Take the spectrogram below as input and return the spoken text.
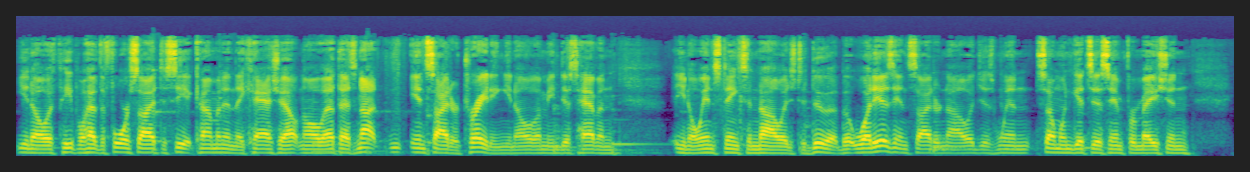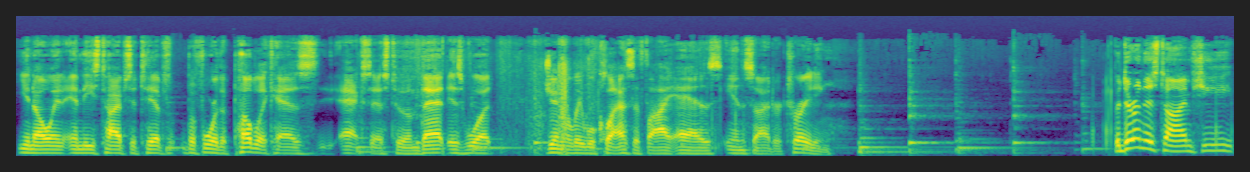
you know, if people have the foresight to see it coming and they cash out and all that, that's not insider trading, you know. I mean, just having you know, instincts and knowledge to do it. But what is insider knowledge is when someone gets this information, you know, and, and these types of tips before the public has access to them. That is what generally will classify as insider trading. But during this time, she,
